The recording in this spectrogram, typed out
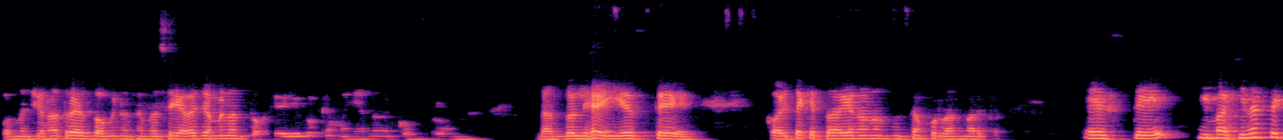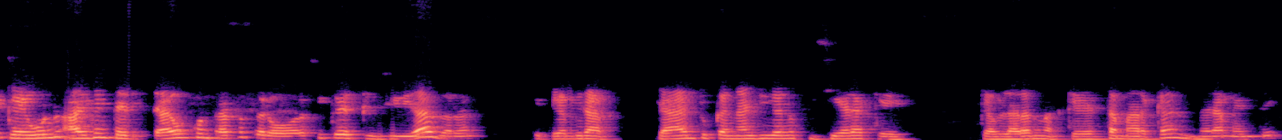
por mencionar otra vez Domino's, hace, ya, ya me la antojé, yo creo que mañana me compro una, dándole ahí este, ahorita que todavía no nos gustan por las marcas. Este, imagínate que un, alguien te, haga un contrato, pero ahora sí que de exclusividad, ¿verdad? Que te diga, mira, ya en tu canal yo ya no quisiera que, que hablaras más que de esta marca, meramente.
